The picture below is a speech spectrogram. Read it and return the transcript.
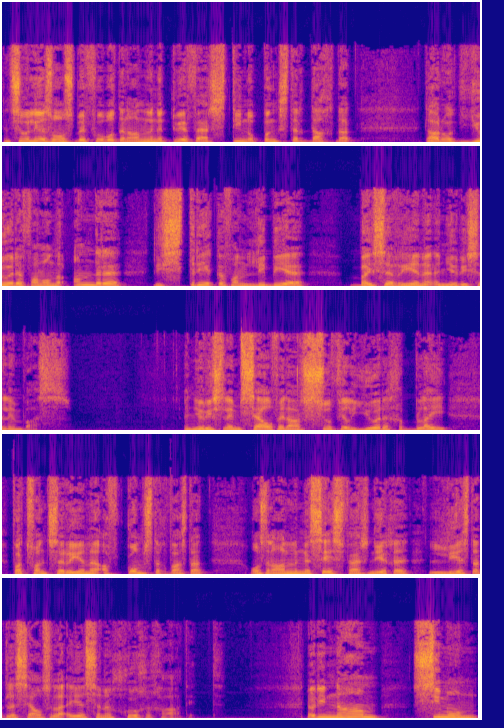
En so lees ons byvoorbeeld in Handelinge 2 vers 10 op Pinksterdag dat daar ook Jode van onder andere die streke van Libië by Sirene in Jerusalem was. In Jerusalem self het daar soveel Jode gebly wat van Sirene afkomstig was dat ons in Handelinge 6 vers 9 lees dat hulle selfs hulle eie sinagoge gehad het. Nou die naam Simon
